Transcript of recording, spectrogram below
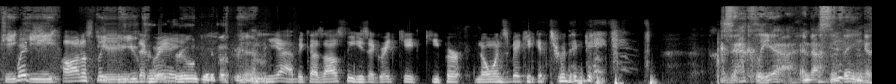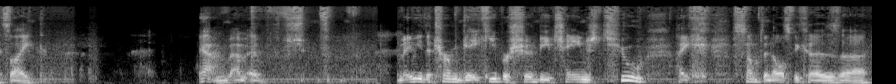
He, Which he, honestly, he's a great. Through, go through him. Yeah, because honestly, he's a great gatekeeper. No one's making it through the gate. Exactly. Yeah, and that's the thing. It's like, yeah, maybe the term gatekeeper should be changed to like something else because. Uh,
